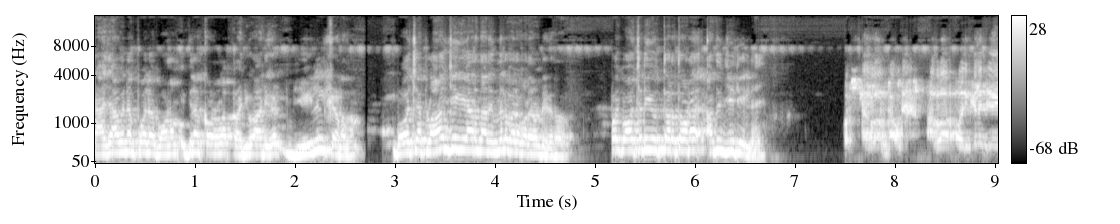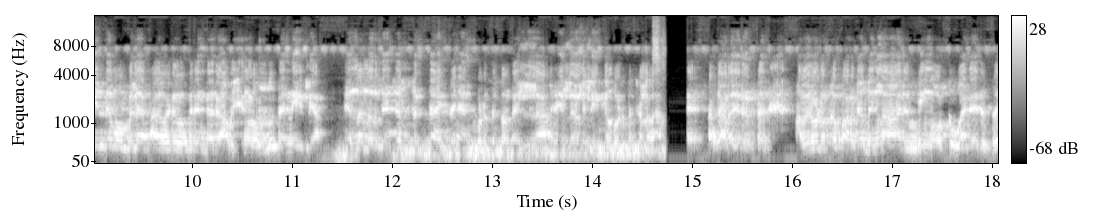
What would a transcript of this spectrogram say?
രാജാവിനെ പോലെ പോകണം. ഇതിനൊക്കെയുള്ള പരിപാടികൾ ജയിലിൽ കിടന്നു. ബോച്ച പ്ലാൻ ചെയ്യുകയാണെന്നാണ് ഇന്നലെ വരെ പറഞ്ഞുകൊണ്ടിരുന്നത്. അപ്പോൾ ബോച്ചടി ഉത്തരത്തോടെ അതും ചീറ്റിയില്ലേ? പ്രശ്നങ്ങളുണ്ടാവും. അപ്പൊ ഒരിക്കലും ജയിലിന്റെ മുമ്പിൽ ഒരു ഇതിന്റെ ഒരു ആവശ്യങ്ങളൊന്നും തന്നെ ഇല്ല. എന്ന നിർദ്ദേശം സ്ട്രിക്റ്റ് ആയിട്ട് ഞാൻ കൊടുത്തിട്ടുണ്ട്. എല്ലാ ജില്ലകളിലേക്കും കൊടുത്തിട്ടുള്ളതാണ്. സംഘാടകരുണ്ട് അവരോടൊക്കെ പറഞ്ഞു നിങ്ങൾ ആരും ഇങ്ങോട്ട് വരരുത്.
